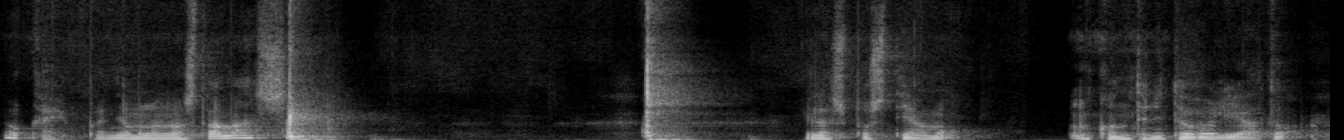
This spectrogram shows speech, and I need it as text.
Ok prendiamo la nostra massa e la spostiamo un contenitore oliato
